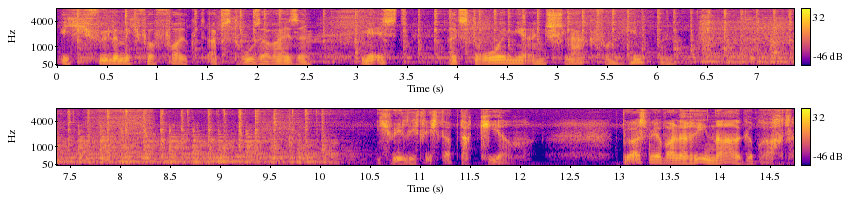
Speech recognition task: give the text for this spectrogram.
Ich fühle mich verfolgt, abstruserweise. Mir ist, als drohe mir ein Schlag von hinten. Ich will dich nicht attackieren. Du hast mir Valerie nahegebracht.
